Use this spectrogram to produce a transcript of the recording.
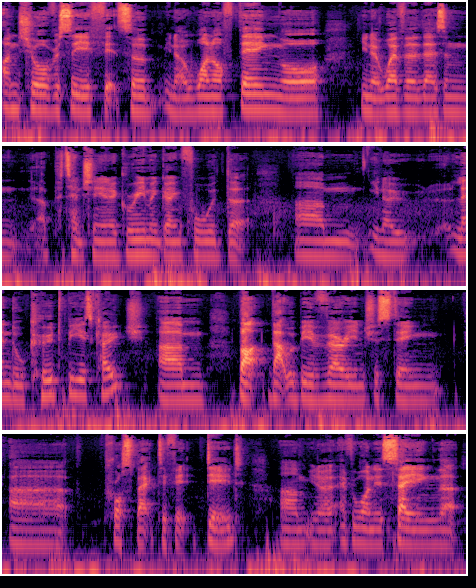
unsure, obviously, if it's a you know one-off thing or you know whether there's an potentially an agreement going forward that um, you know Lendl could be his coach, um, but that would be a very interesting uh, prospect if it did. Um, you know, everyone is saying that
